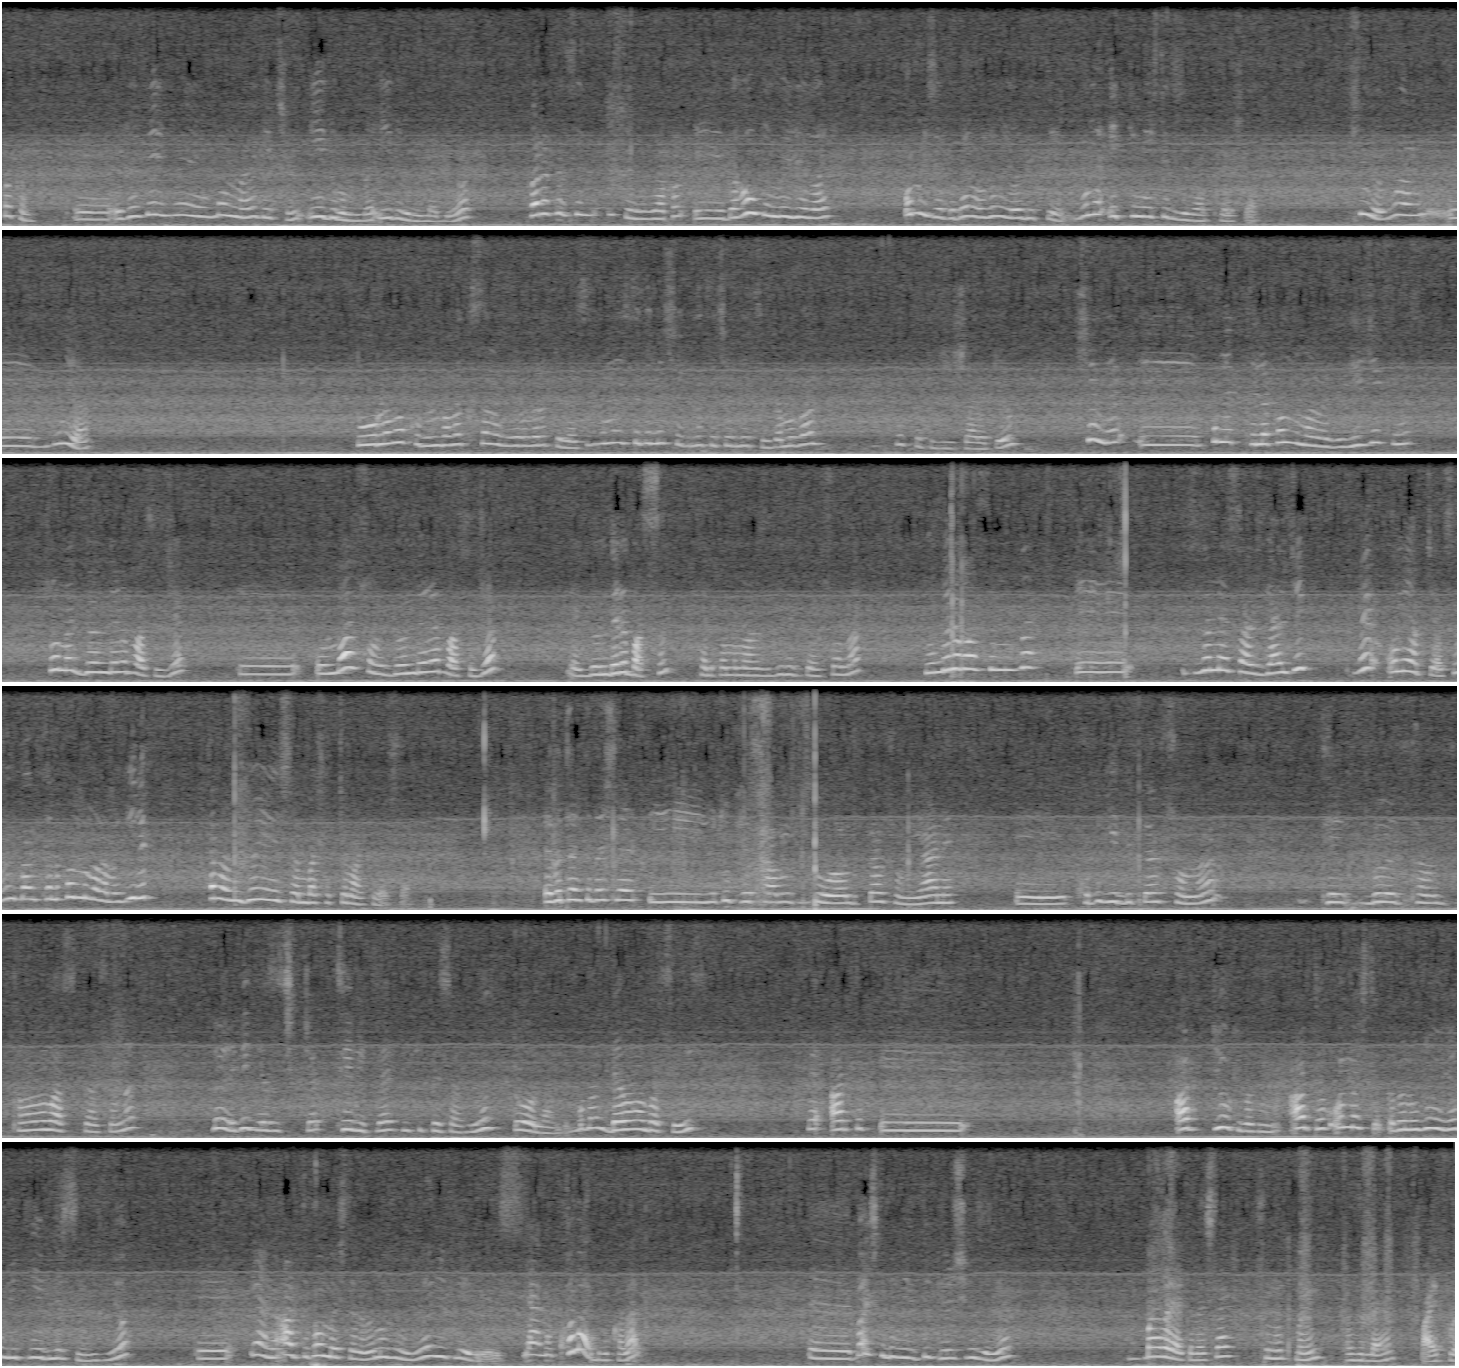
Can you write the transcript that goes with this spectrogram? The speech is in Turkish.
Bakın e, özellikle bunları geçin. İyi durumda, iyi durumda diyor. Paragrafı siz istediğiniz yapın. E, daha uzun videolar 15 kadar uzun yol yükleyin. Bunu etkinleştireceğiz arkadaşlar. Şimdi buradan e, buraya doğrulama kodunu bana kısa mesaj olarak gönder. Siz bunu istediğiniz şekilde seçebilirsiniz ama ben tutucu işaretliyorum. Şimdi e, buraya telefon numaranızı gireceksiniz. Sonra göndere basacak. E, ondan sonra göndere basacak. Yani göndere bassın. Telefon numaranızı girdikten sonra göndere bastığınızda e, size mesaj gelecek ve yapacaksınız. Ben telefon numarama girip hemen videoyu yeniden başlatacağım arkadaşlar. Evet arkadaşlar e, YouTube hesabınızı doğruladıktan sonra yani e, kodu girdikten sonra te, böyle tam, tamama bastıktan sonra böyle bir yazı çıkacak. Tebrikler YouTube hesabınız doğrulandı. Buradan devama basıyoruz. Ve artık ki bakın artık 15 dakikadan uzun video yükleyebilirsiniz diyor. Ee, yani artık 15 dakikadan uzun video yükleyebiliriz. Yani kolaydı bu kadar. Ee, başka bir videoda görüşmek üzere. Bay bay arkadaşlar. Şunu unutmayın. Hazırlayan. Bye for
